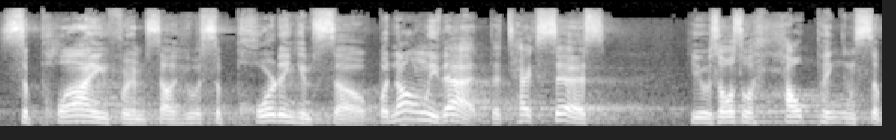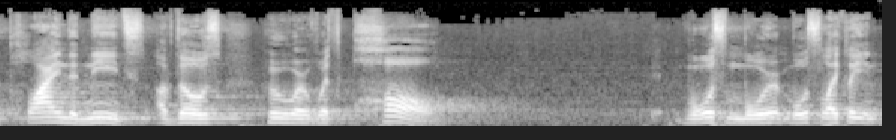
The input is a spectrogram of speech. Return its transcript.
supplying for himself, he was supporting himself. But not only that, the text says he was also helping and supplying the needs of those who were with Paul. Most, more, most likely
